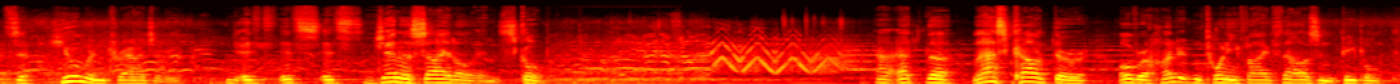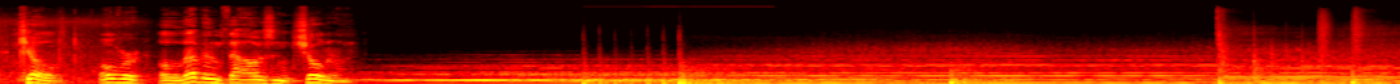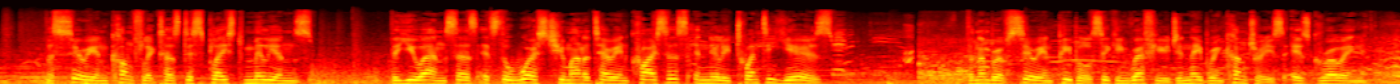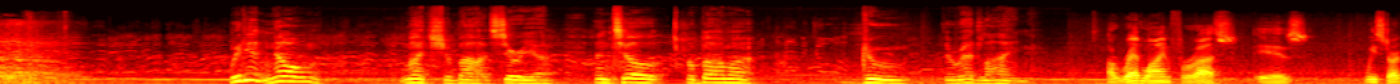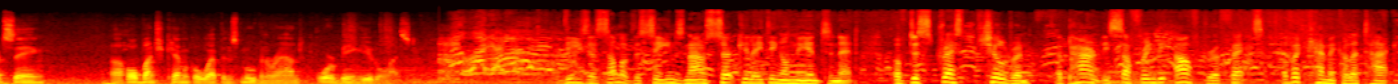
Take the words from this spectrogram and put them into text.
It's a human tragedy. It's, it's, it's genocidal in scope. Uh, at the last count, there were over 125,000 people killed, over 11,000 children. The Syrian conflict has displaced millions. The UN says it's the worst humanitarian crisis in nearly 20 years. The number of Syrian people seeking refuge in neighboring countries is growing. We didn't know much about Syria until Obama drew the red line. A red line for us is we start seeing a whole bunch of chemical weapons moving around or being utilized. These are some of the scenes now circulating on the internet of distressed children apparently suffering the after effects of a chemical attack.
